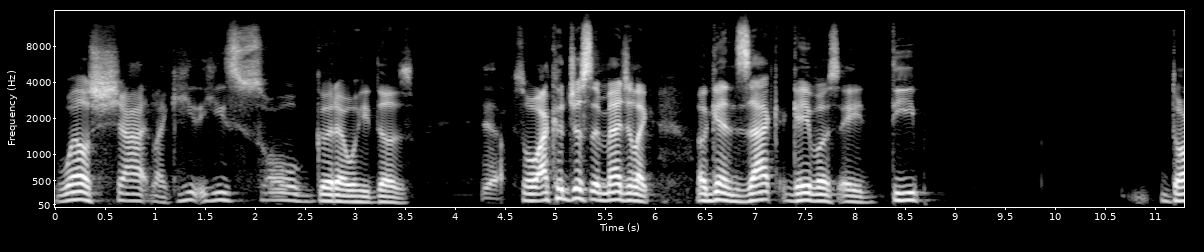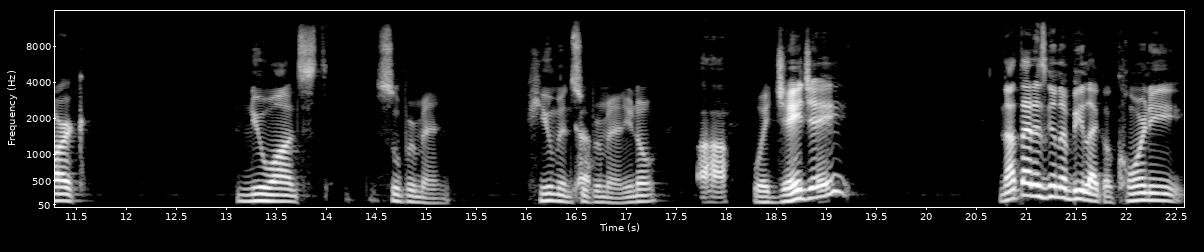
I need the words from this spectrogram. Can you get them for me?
well shot. Like he he's so good at what he does. Yeah. So I could just imagine like again, Zach gave us a deep, dark, nuanced Superman, human Yeah. Superman, you know? Uh-huh. With JJ, not that it's gonna be like a corny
